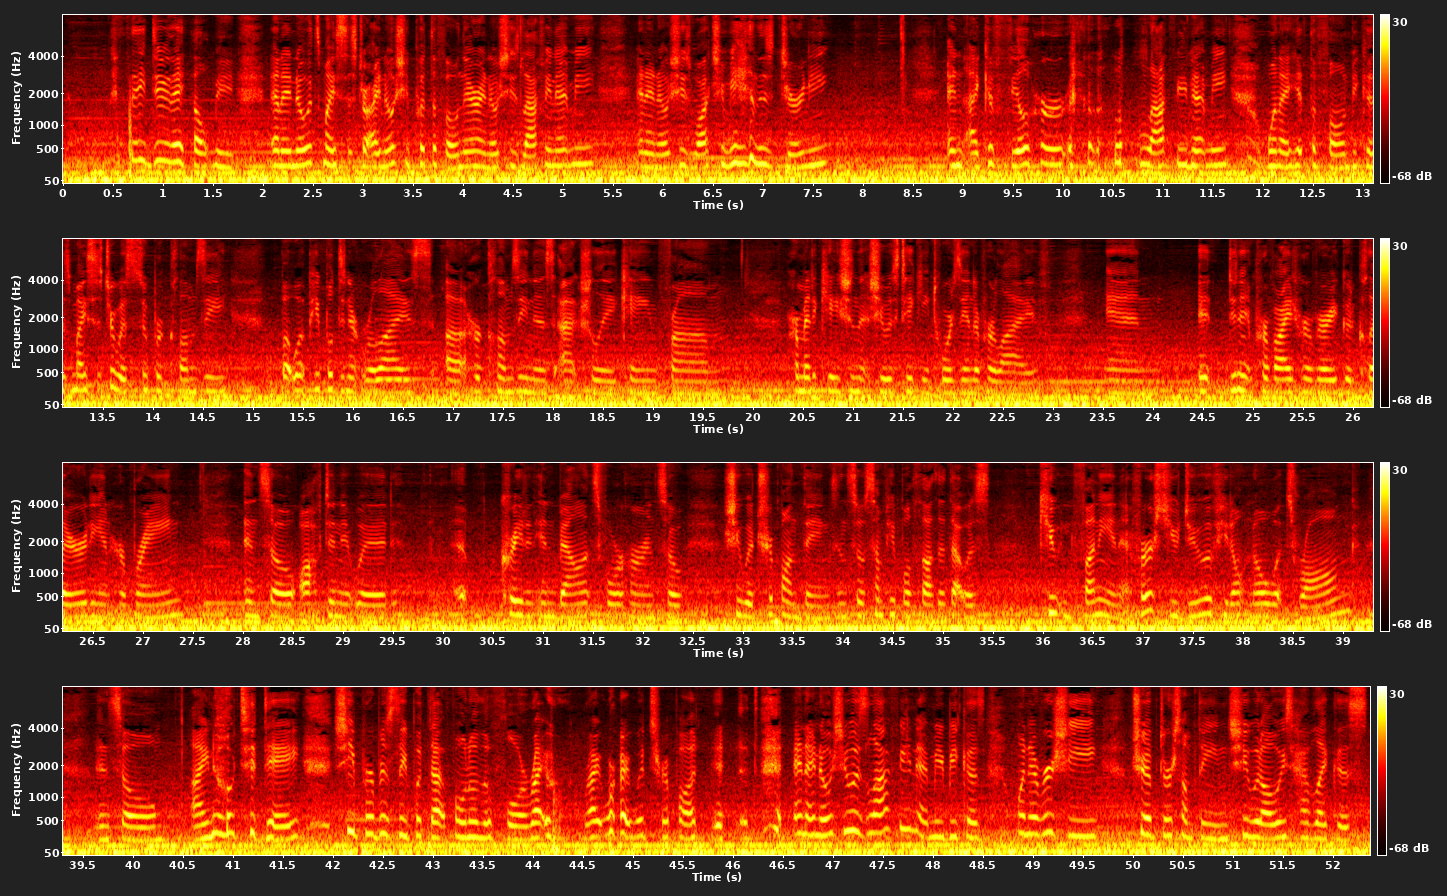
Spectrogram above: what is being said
they do, they help me. And I know it's my sister. I know she put the phone there. I know she's laughing at me. And I know she's watching me in this journey. And I could feel her laughing at me when I hit the phone because my sister was super clumsy. But what people didn't realize, uh, her clumsiness actually came from her medication that she was taking towards the end of her life. And it didn't provide her very good clarity in her brain. And so often it would uh, create an imbalance for her. And so she would trip on things. And so some people thought that that was cute and funny. And at first you do if you don't know what's wrong. And so I know today she purposely put that phone on the floor right right where I would trip on it. And I know she was laughing at me because whenever she tripped or something, she would always have like this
